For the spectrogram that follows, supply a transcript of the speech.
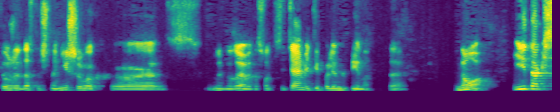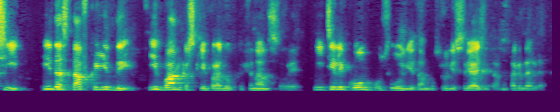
тоже достаточно нишевых, э, ну, назовем это соцсетями, типа LinkedIn. Да? Но и такси, и доставка еды, и банковские продукты финансовые, и телеком-услуги, там, услуги связи там, и так далее –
